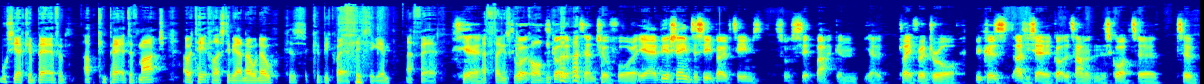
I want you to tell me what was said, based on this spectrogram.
we'll see a competitive a competitive match. I would hate for this to be a nil nil because it could be quite a tasty game if uh, Yeah, if things it's go got, according. it's got the potential for it. Yeah, it'd be a shame to see both teams sort of sit back and you know play for a draw because, as you say, they've got the talent in the squad to to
